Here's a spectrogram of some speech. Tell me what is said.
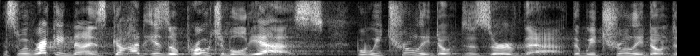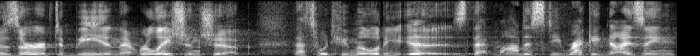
And so we recognize God is approachable, yes, but we truly don't deserve that, that we truly don't deserve to be in that relationship. That's what humility is that modesty, recognizing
